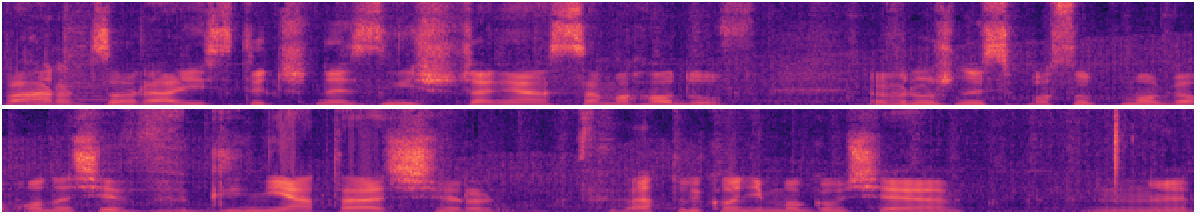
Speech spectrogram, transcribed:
bardzo realistyczne zniszczenia samochodów. W różny sposób mogą one się wgniatać, chyba tylko nie mogą się... mm,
